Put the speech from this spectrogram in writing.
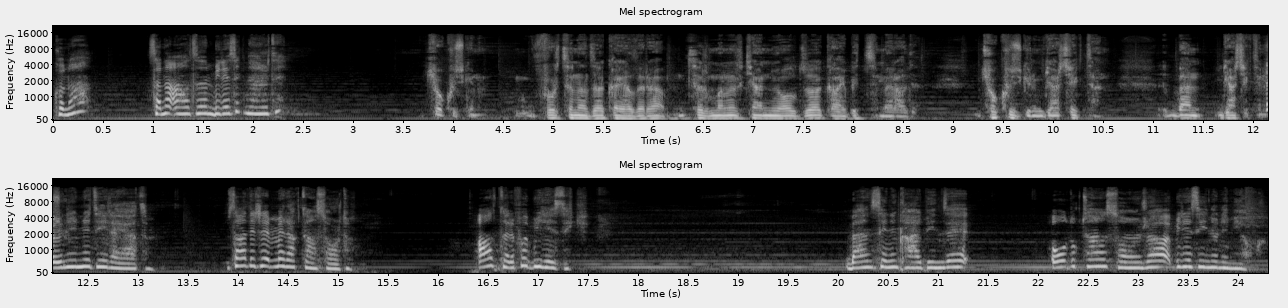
Kunal, sana aldığım bilezik nerede? Çok üzgünüm. Fırtınada kayalara tırmanırken yolda kaybettim herhalde. Çok üzgünüm gerçekten. Ben gerçekten üzgünüm. Önemli değil hayatım. Sadece meraktan sordum. Alt tarafı bilezik. Ben senin kalbinde olduktan sonra bileziğin önemi yok.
